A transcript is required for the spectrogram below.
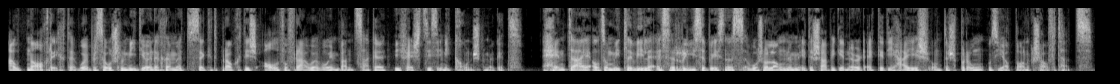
Auch die Nachrichten, die über Social Media kommen, sagen praktisch alle von Frauen, die ihm sagen wie fest sie seine Kunst mögen. Hentai also mittlerweile ein riesen Business, wo schon lange nicht mehr in der schäbigen Nerd-Ecke die ist und den Sprung aus Japan geschafft hat.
